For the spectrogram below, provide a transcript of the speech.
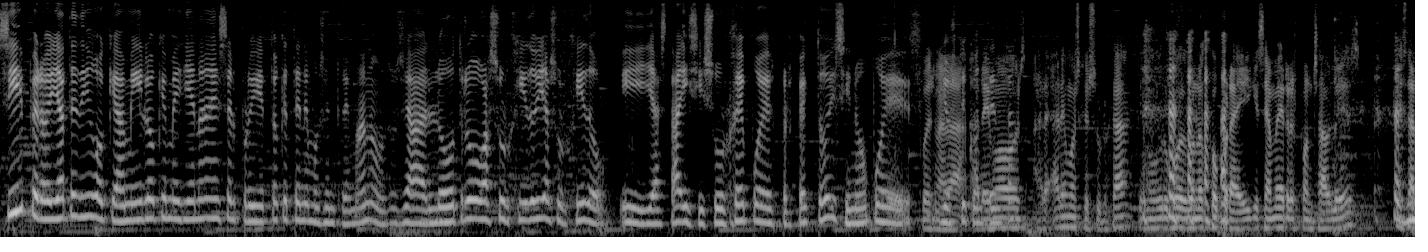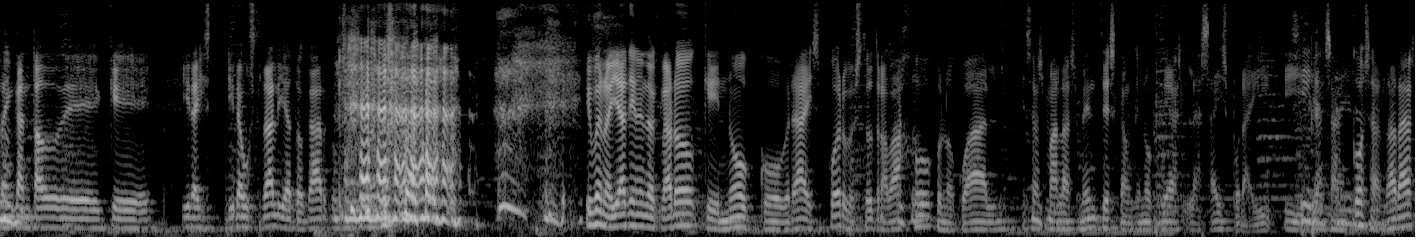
Sí, pero ya te digo que a mí lo que me llena es el proyecto que tenemos entre manos. O sea, lo otro ha surgido y ha surgido. Y ya está. Y si surge, pues perfecto. Y si no, pues, Pues yo nada, estoy contenta. haremos, hare- haremos que surja. Tengo un grupo que conozco por ahí que se llama Irresponsables, que estará encantado de que ir a, ir a Australia a tocar con Y bueno, ya teniendo claro que no cobráis por vuestro trabajo, con lo cual esas malas mentes que aunque no creas las hay por ahí y Sí, piensan cosas raras,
